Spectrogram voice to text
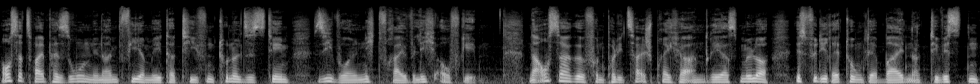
Außer zwei Personen in einem vier Meter tiefen Tunnelsystem. Sie wollen nicht freiwillig aufgeben. Eine Aussage von Polizeisprecher Andreas Müller ist für die Rettung der beiden Aktivisten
